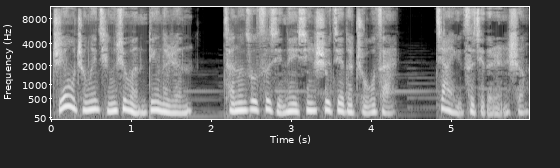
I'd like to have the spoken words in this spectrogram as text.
只有成为情绪稳定的人，才能做自己内心世界的主宰，驾驭自己的人生。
